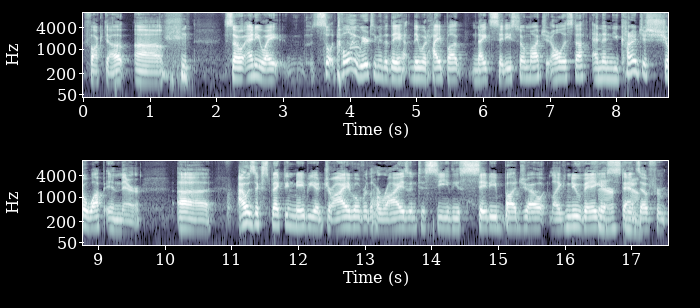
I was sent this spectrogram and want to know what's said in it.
fucked up. Um, so anyway, so totally weird to me that they they would hype up Night City so much and all this stuff, and then you kind of just show up in there. Uh, I was expecting maybe a drive over the horizon to see the city budge out. Like New Vegas Fair, stands yeah. out from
